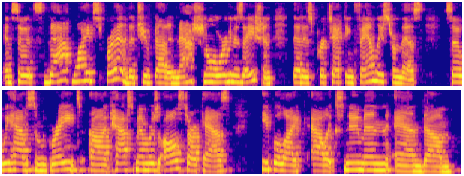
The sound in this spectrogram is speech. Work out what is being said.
And so it's that widespread that you've got a national organization that is protecting families from this. So we have some great uh, cast members, all star cast, people like Alex Newman and um,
